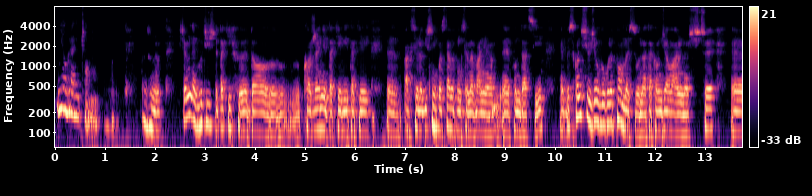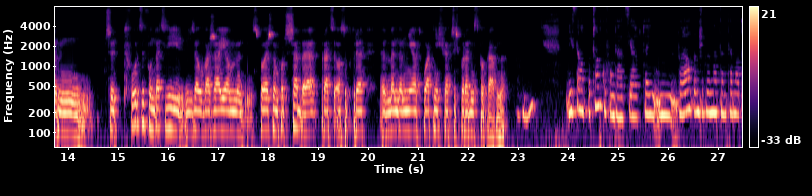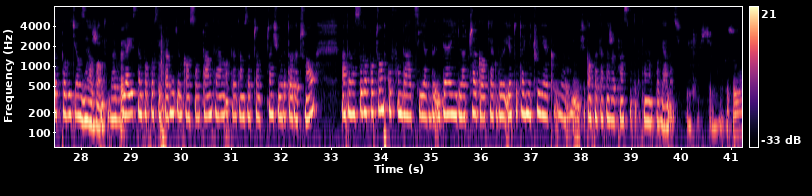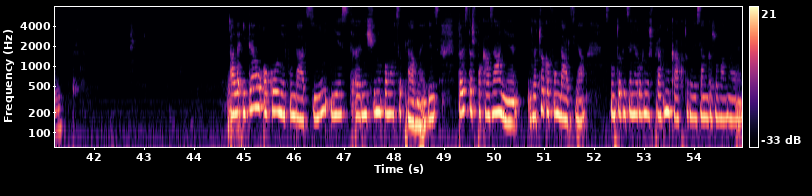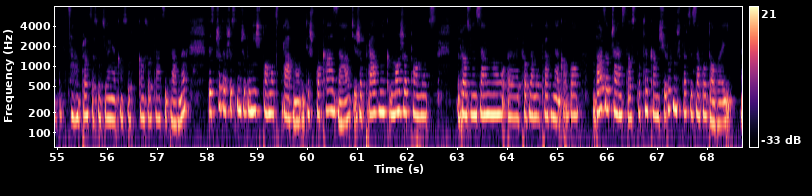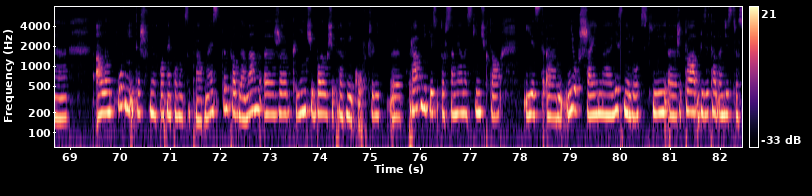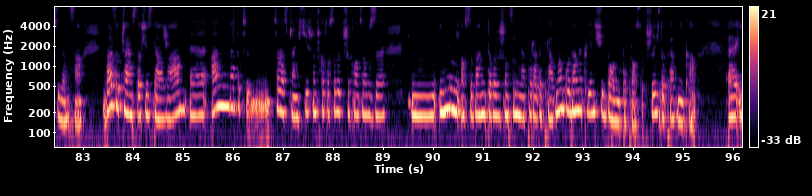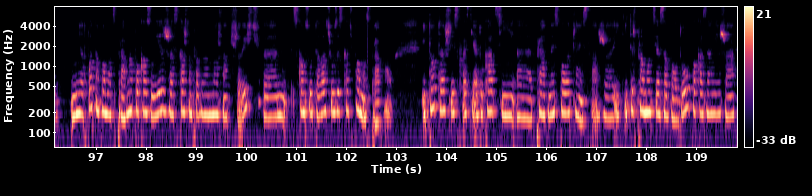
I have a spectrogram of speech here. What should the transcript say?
nieograniczone. Rozumiem. Chciałbym jednak wrócić do takich, e, do korzeni takiej, takiej e, aksjologicznej podstawy funkcjonowania e, fundacji. Jakby skąd się wziął w ogóle pomysł na taką działalność? Czy, czy twórcy fundacji zauważają społeczną potrzebę pracy osób, które będą nieodpłatnie świadczyć poradnictwo prawne? Mhm. Jestem od początku fundacji, ale tutaj mm, wolałabym, żeby na ten temat odpowiedział zarząd. Bo tak. Ja jestem po prostu prawnikiem, konsultantem, odpowiadam za część merytoryczną. Natomiast co do początku fundacji, jakby idei, dlaczego, to jakby ja tutaj nie czuję jak się kompetentna, żeby Państwu te pytania odpowiadać. Oczywiście, rozumiem. Ale ideą ogólnie fundacji jest e, niesienie pomocy prawnej, więc to jest też pokazanie, dlaczego fundacja, z punktu widzenia również prawnika, który jest zaangażowany w cały proces udzielania konsultacji prawnych, to jest przede wszystkim, żeby nieść pomoc prawną i też pokazać, że prawnik może pomóc w rozwiązaniu e, problemu prawnego, bo bardzo często spotykam się również w pracy zawodowej, e, ale głównie i też w nieodpłatnej pomocy prawnej z tym problemem, e, że klienci boją się prawników, czyli prawnik jest utożsamiany z kimś, kto jest e, nieuprzejmy, jest nieludzki, że ta wizyta będzie stresująca. Bardzo często się zdarza, a nawet coraz częściej, że na przykład osoby przychodzą z mm, innymi osobami towarzyszącymi na poradę prawną, bo dany klient się boi po prostu przyjść do prawnika. I Nieodpłatna pomoc prawna pokazuje, że z każdym problemem można przyjść, skonsultować i uzyskać pomoc prawną. I to też jest kwestia edukacji e, prawnej społeczeństwa, że i, i, też promocja zawodu, pokazanie, że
